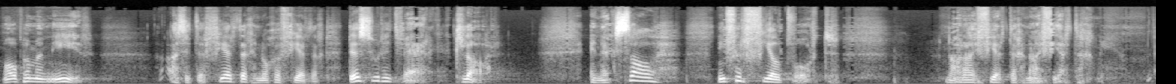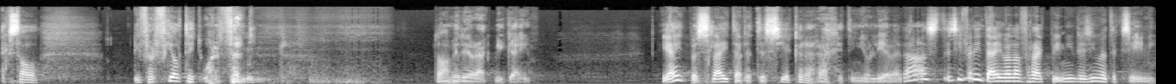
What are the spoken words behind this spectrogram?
Maar op 'n manier as dit 'n 40 en nog 'n 40, dis hoe dit werk. Klaar. En ek sal nie verveeld word na daai 40 en daai 40 nie. Ek sal die verveeldheid oorwin. Daar by die rugby game. Jy het besluit dat dit 'n sekere reg het in jou lewe. Daar's dis nie van die duiwel af rugby nie, dis nie wat ek sê nie.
